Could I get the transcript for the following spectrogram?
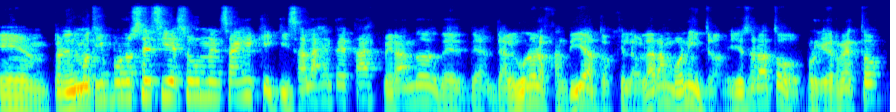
Em, pero al mismo tiempo no sé si eso es un mensaje que quizá la gente estaba esperando de, de, alguno de los candidatos, que le hablaran bonito, y eso era todo, porque el resto,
